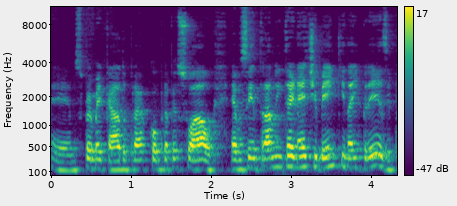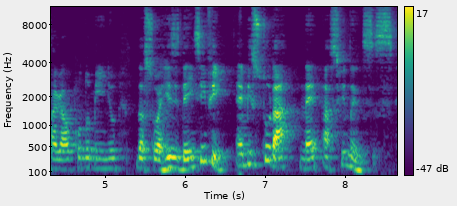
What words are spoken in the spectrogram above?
é, no supermercado para compra pessoal, é você entrar no internet banking na empresa e pagar o condomínio da sua residência, enfim, é misturar né, as finanças.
